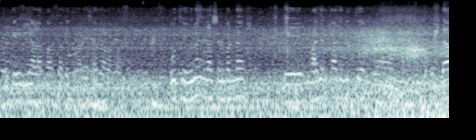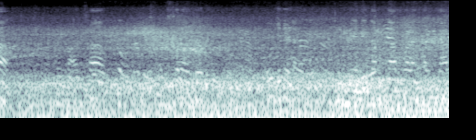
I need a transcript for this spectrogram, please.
ਕਟੇਰੀਆਂ ਵਾਲਾ ਪਾਸਾ ਤੇ ਪੁਰਾਣੇ ਸ਼ਹਿਰ ਵਾਲਾ ਪਾਸਾ। ਉੱਥੇ ਉਹਨਾਂ ਦੇ ਰਾਸ਼ਨ ਬਣਦਾ ਤੇ ਫਾਜ਼ਿਲਕਾ ਦੇ ਵਿੱਚ ਅਹ, ਪਿੰਡਾ ਮਾਨਸਾ ਅਕਸਰ ਉਹ ਜਿਹੜੇ ਲਾਏ ਤੇ ਇਹ ਵੀ ਕੰਮਕਾਰ ਵਾਲਾ ਸਰਕਾਰ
